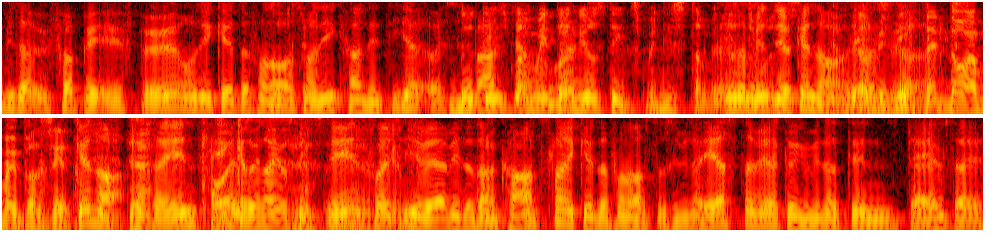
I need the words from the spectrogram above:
mit der ÖVP, FPÖ und ich gehe davon aus, wenn ich kandidiere als Nur diesmal mit dem Justizminister. Mit ja, mit, ja, genau. Ja, das ist nicht noch einmal passiert. Genau. Ja? Also jedenfalls, Kein grüner Justizminister. Jedenfalls, ich wäre wieder dann Kanzler. Ich gehe davon aus, dass ich wieder Erster wäre, kriege wieder den Teil der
